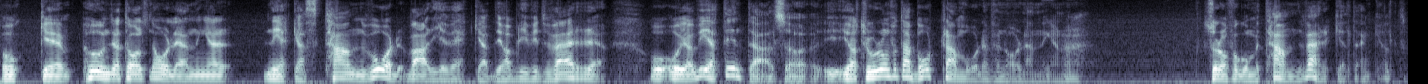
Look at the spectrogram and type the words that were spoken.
Och eh, hundratals norrlänningar nekas tandvård varje vecka. Det har blivit värre. Och, och, jag vet inte alltså. Jag tror de får ta bort tandvården för norrlänningarna. Så de får gå med tandvärk helt enkelt.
